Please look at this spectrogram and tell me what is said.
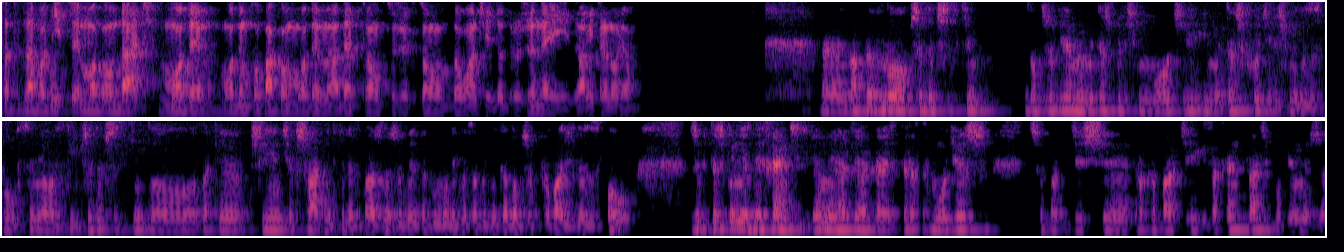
tacy zawodnicy mogą dać młodym, młodym chłopakom, młodym adeptom, którzy chcą dołączyć do drużyny i z wami trenują? E, Na pewno przede wszystkim dobrze wiemy, my też byliśmy młodzi i my też wchodziliśmy do zespołów seniorskich. Przede wszystkim to takie przyjęcie w szatni, które jest ważne, żeby tego młodego zawodnika dobrze wprowadzić do zespołu, żeby też go nie zniechęcić. Wiemy, jak, jaka jest teraz młodzież, trzeba gdzieś e, trochę bardziej ich zachęcać, bo wiemy, że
